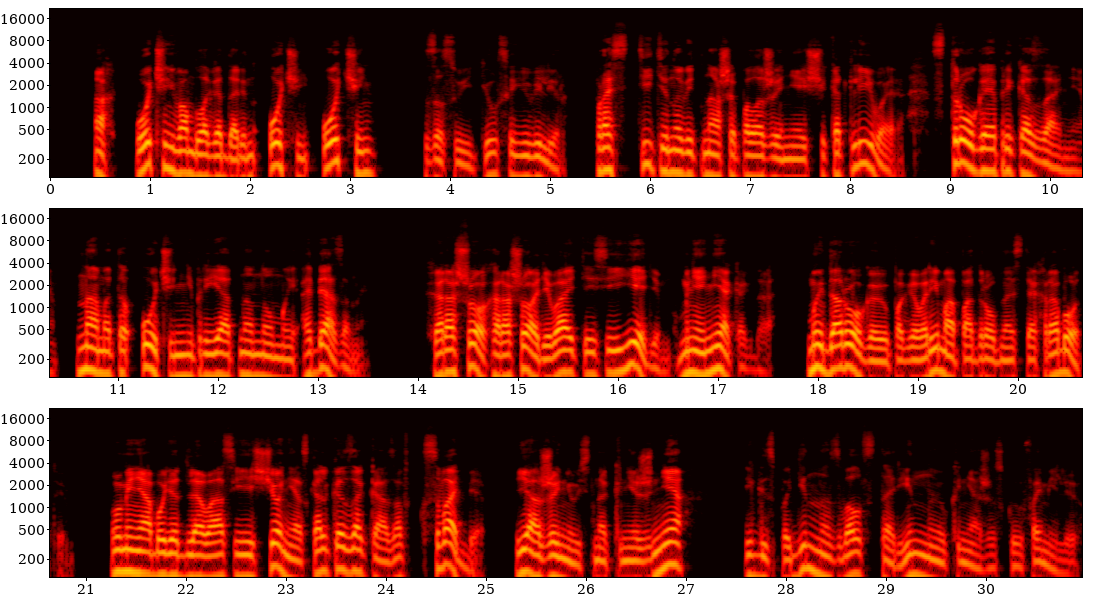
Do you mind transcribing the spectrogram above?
Ах, очень вам благодарен, очень, очень, засуетился ювелир. Простите, но ведь наше положение щекотливое, строгое приказание. Нам это очень неприятно, но мы обязаны. Хорошо, хорошо, одевайтесь и едем. Мне некогда. Мы дорогою поговорим о подробностях работы. У меня будет для вас еще несколько заказов к свадьбе. Я женюсь на княжне, и господин назвал старинную княжескую фамилию.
